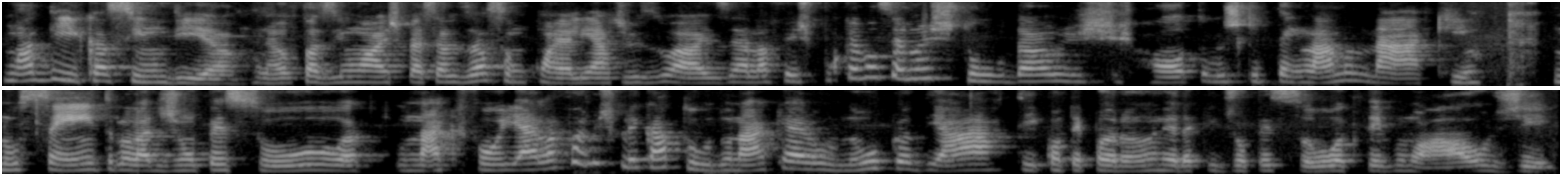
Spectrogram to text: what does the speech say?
uma dica, assim, um dia, né? eu fazia uma especialização com ela em artes visuais, ela fez, por que você não estuda os rótulos que tem lá no NAC, no centro lá de João Pessoa, o NAC foi, ela foi me explicar tudo, o NAC era o Núcleo de Arte Contemporânea daqui de João Pessoa, que teve um auge,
